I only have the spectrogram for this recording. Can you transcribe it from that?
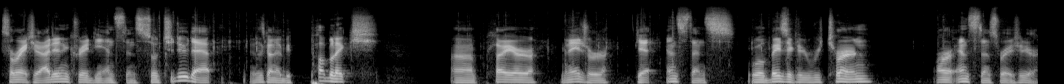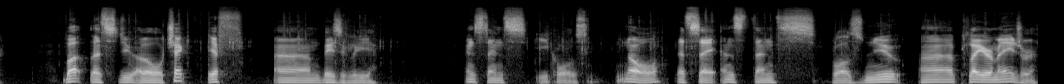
So right here, I didn't create the instance. So to do that, it's to be public uh, player manager get instance will basically return our instance right here. But let's do a little check if um, basically instance equals null. Let's say instance was new uh, player manager.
